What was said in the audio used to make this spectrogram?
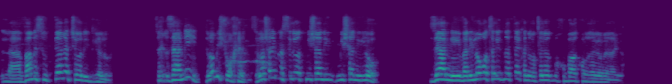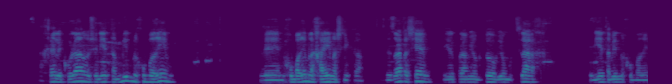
לאהבה מסותרת שלו להתגלות. זה, זה אני, זה לא מישהו אחר. זה לא שאני מנסה להיות מי שאני, מי שאני לא. זה אני, ואני לא רוצה להתנתק, אני רוצה להיות מחובר כל רגע ורגע. מאחל לכולנו שנהיה תמיד מחוברים, ומחוברים לחיים, מה שנקרא. אז בעזרת השם, שיהיה לכולם יום טוב, יום מוצלח, ונהיה תמיד מחוברים.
